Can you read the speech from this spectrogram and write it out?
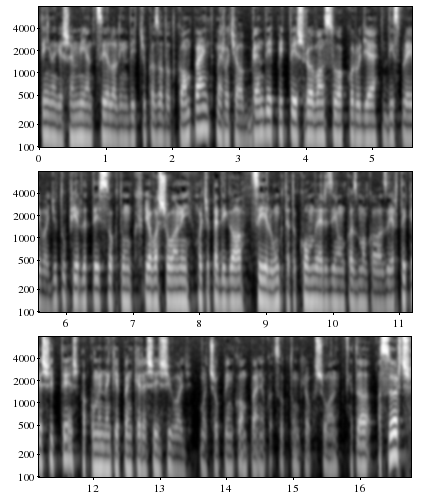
ténylegesen milyen célral indítjuk az adott kampányt, mert hogyha brandépítésről van szó, akkor ugye display vagy YouTube hirdetést szoktunk javasolni, hogyha pedig a célunk, tehát a konverziónk az maga az értékesítés, akkor mindenképpen keresési vagy, vagy shopping kampányokat szoktunk javasolni. Hát a, a search,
